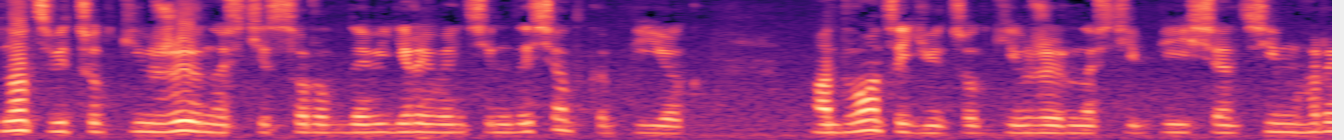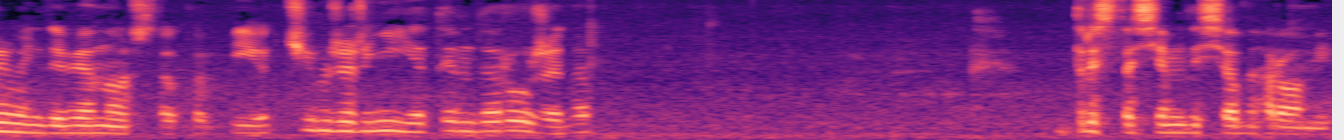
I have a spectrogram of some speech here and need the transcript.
15% жирності 49 гривень 70 копійок, а 20% жирності 57 гривень 90 копійок. Чим жирніє, тим дороже, да? 370 грамів.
